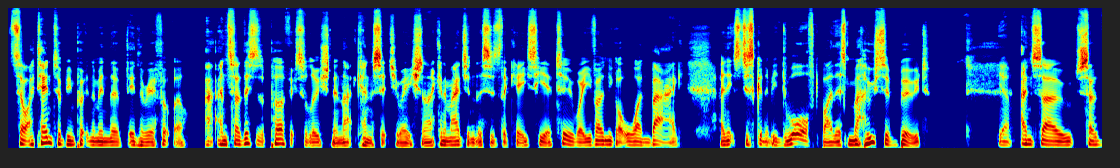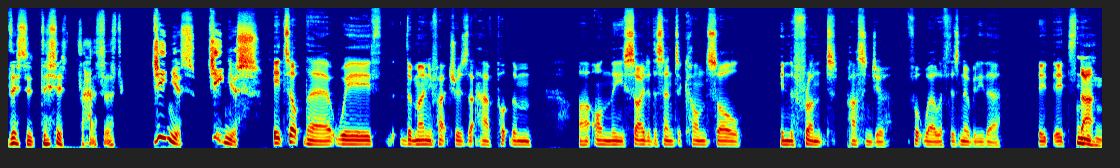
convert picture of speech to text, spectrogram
So I tend to have been putting them in the in the rear footwell. And so this is a perfect solution in that kind of situation. I can imagine this is the case here too, where you've only got one bag and it's just going to be dwarfed by this massive boot. Yeah. And so, so this is, this is, that's a genius, genius. It's up there with the manufacturers that have put them uh, on the side of the center console in the front passenger footwell if there's nobody there. It, it's that Mhm.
